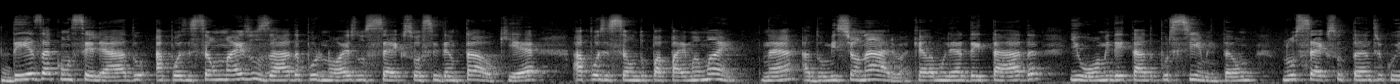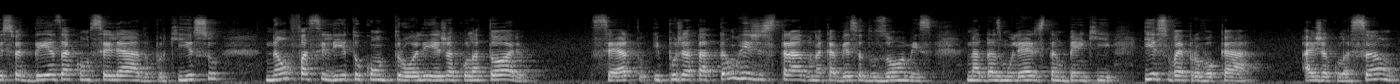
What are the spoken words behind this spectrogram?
desaconselhado a posição mais usada por nós no sexo ocidental, que é a posição do papai e mamãe, né? A do missionário, aquela mulher deitada e o homem deitado por cima. Então, no sexo tântrico isso é desaconselhado, porque isso não facilita o controle ejaculatório, certo? E por já estar tão registrado na cabeça dos homens, na das mulheres também que isso vai provocar a ejaculação,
